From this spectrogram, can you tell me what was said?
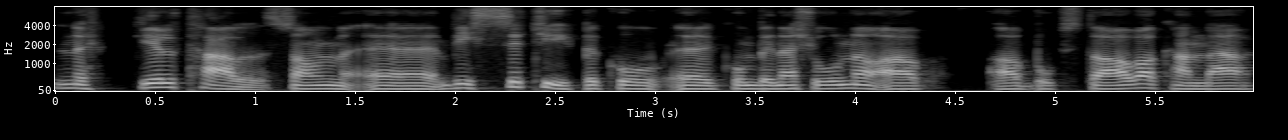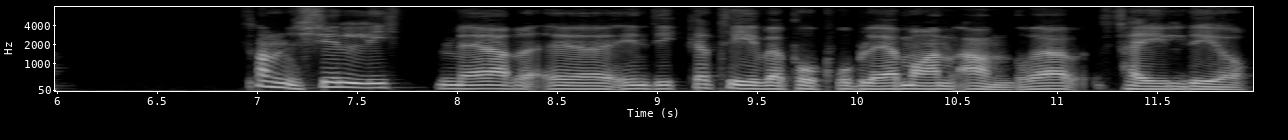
nøkkeltall som eh, Visse typer ko eh, kombinasjoner av, av, bokstaver kan være kanskje litt mer eh, indikative på problemer enn andre feil de gjør.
